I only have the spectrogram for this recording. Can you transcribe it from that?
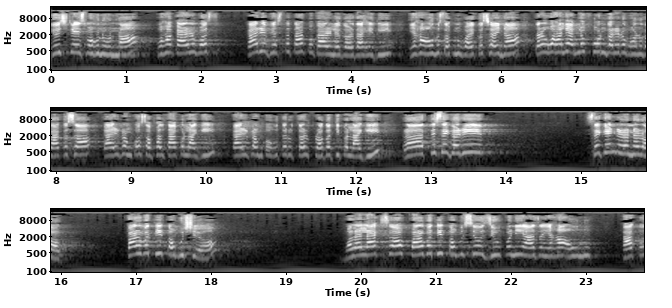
यो स्टेजमा हुनुहुन्न। उहाँ कारणवश कार्य व्यस्तताको कारणले गर्दाखेरि यहाँ आउनु सक्नु भएको छैन। तर उहाँले हामीलाई फोन गरेर भन्नुभएको छ कार्यक्रमको सफलताको लागि कार्यक्रमको उत्तर उत्तर प्रगतिको लागि। र त्यसै गरी second runner up Parvati Tamusyo मलाई लाग्छ पार्वती तमुस्यो पनि आज यहाँ आउनु भएको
